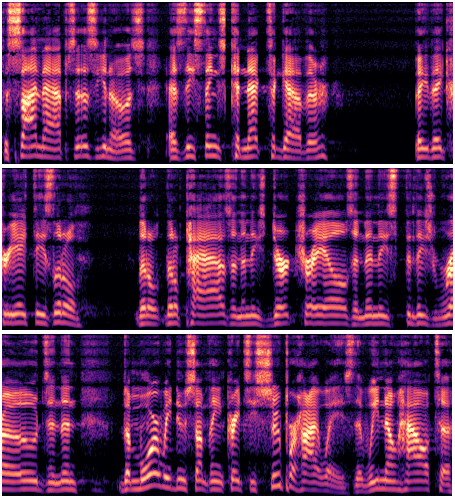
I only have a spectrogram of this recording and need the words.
the synapses. You know, as as these things connect together, they they create these little little little paths, and then these dirt trails, and then these then these roads, and then the more we do something, it creates these super highways that we know how to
